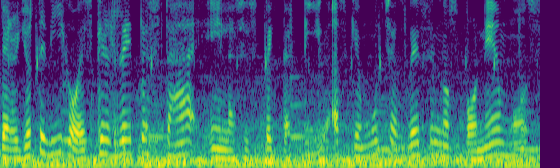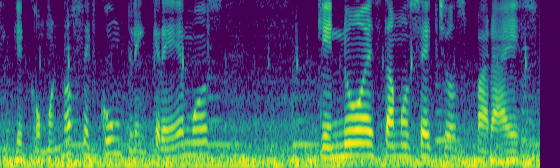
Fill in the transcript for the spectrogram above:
Pero yo te digo, es que el reto está en las expectativas que muchas veces nos ponemos y que como no se cumplen creemos que no estamos hechos para eso.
